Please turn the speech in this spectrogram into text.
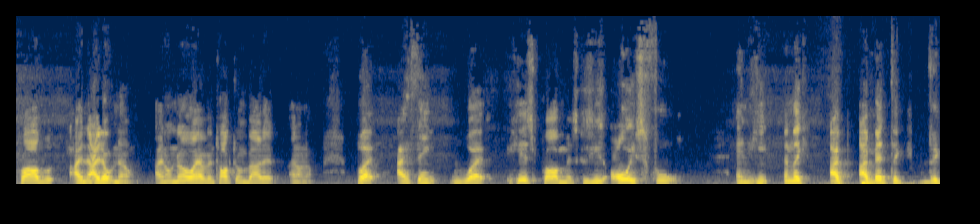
probably, I, I don't know. I don't know. I haven't talked to him about it. I don't know. But I think what his problem is because he's always full, and he and like I, I bet the the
